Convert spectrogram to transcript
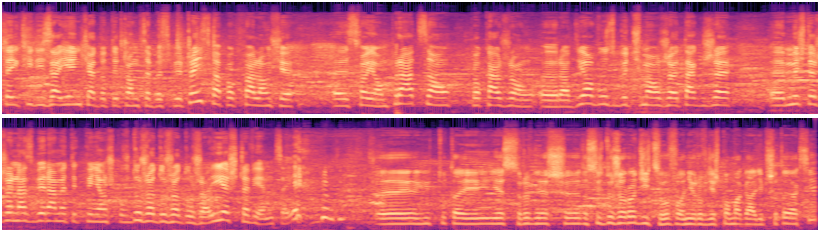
w tej chwili zajęcia dotyczące bezpieczeństwa, pochwalą się e, swoją pracą, pokażą e, radiowóz być może, także e, myślę, że nazbieramy tych pieniążków dużo, dużo, dużo i jeszcze więcej. E, Tutaj jest również e, dosyć dużo rodziców. Oni również pomagali przy tej akcji?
